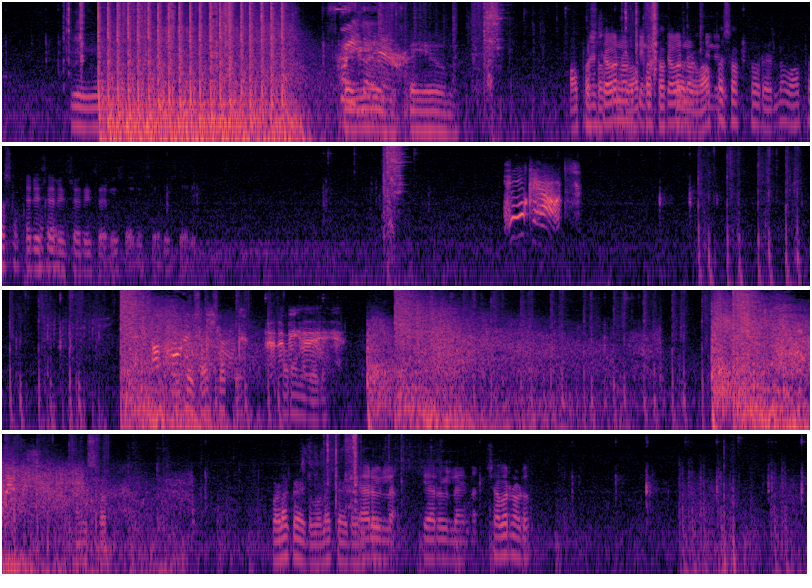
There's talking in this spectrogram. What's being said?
ಸ್ಕೈ ಹೋಗು ಸ್ಕೈ ಹೋಗು ವಾಪಸ್ ನಾನು shower ಹೋಗ್ತಾರೆ, ನೋಡ್ತೀನಿ, ವಾಪಸ್ shower ಹೋಗ್ತಾರೆ ನೋಡ್ತೀನಿ. ವಾಪಸ್ ಹೋಗ್ತಾರೆ ಎಲ್ಲ ವಾಪಸ್ ಸರಿ ಹೋಗ್ತಾರೆ ಸರಿ ಸರಿ ಸರಿ ಸರಿ ಸರಿ ಸರಿ ಓಕೆ, ಸಾಕು ಸಾಕು ಆರಾಮಾಗಿ ನೈಸ್ ಒಳಗಡೆ ಒಳಗಡೆ ಯಾರು ಇಲ್ಲ ಯಾರು ಇಲ್ಲ ಇನ್ನ ಶವರ್ ನೋಡು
